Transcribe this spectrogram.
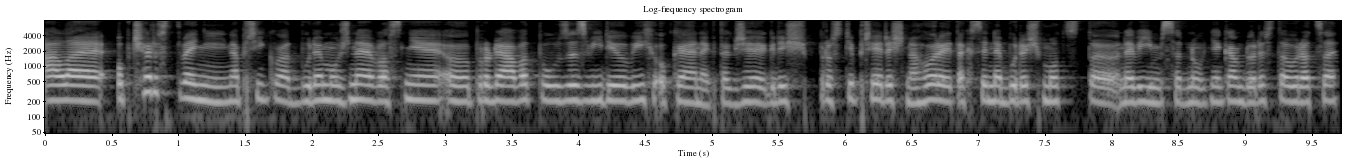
ale občerstvení například bude možné vlastně eh, prodávat pouze z videových okének, takže když prostě přijedeš na hory, tak si nebudeš moct, eh, nevím, sednout někam do restaurace,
